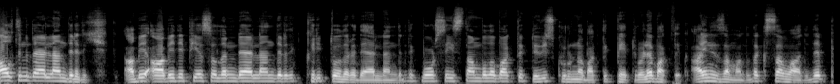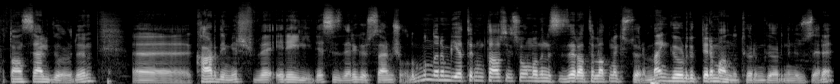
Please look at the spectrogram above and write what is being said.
Altını değerlendirdik. Abi ABD piyasalarını değerlendirdik. Kriptoları değerlendirdik. Borsa İstanbul'a baktık. Döviz kuruna baktık. Petrole baktık. Aynı zamanda da kısa vadede potansiyel gördüğüm e, Kardemir ve Ereğli'yi de sizlere göstermiş oldum. Bunların bir yatırım tavsiyesi olmadığını sizlere hatırlatmak istiyorum. Ben gördüklerimi anlatıyorum gördüğünüz üzere.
